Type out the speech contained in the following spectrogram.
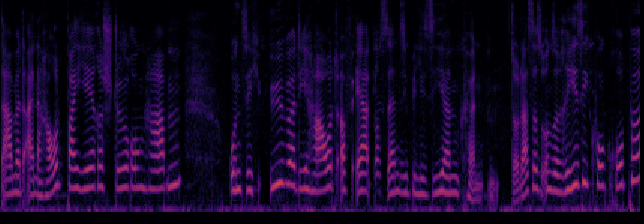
damit eine Hautbarrierestörung haben und sich über die Haut auf Erdnuss sensibilisieren könnten. So, das ist unsere Risikogruppe.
